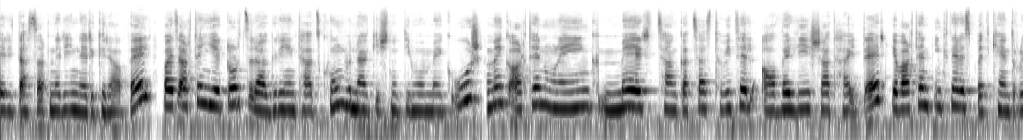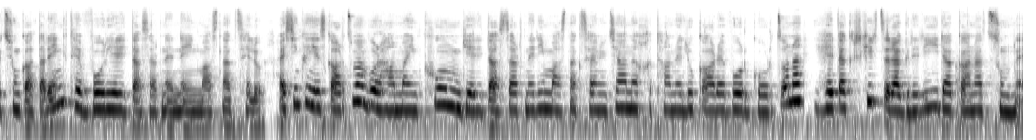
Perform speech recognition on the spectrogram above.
երիտասարդների ներգրավել, բայց արդեն երկրորդ ծրագրի ընթացքում բնակիչն ու թիմը մեկ ուժ մենք արդեն ունեինք մեր ցանկացած թվից էլ ավելի շատ հայտեր եւ արդեն ինքներս պետք է ընտրություն կատարեինք, թե որ երիտասարդներն էին մասնակցելու։ Այսինքն ես կարծում եմ, որ համայն համայնքում երիտասարդների մասնակցայնությանը խթանելու կարևոր գործոնը հետաքրքիր ծրագրերի իրականացումն է։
